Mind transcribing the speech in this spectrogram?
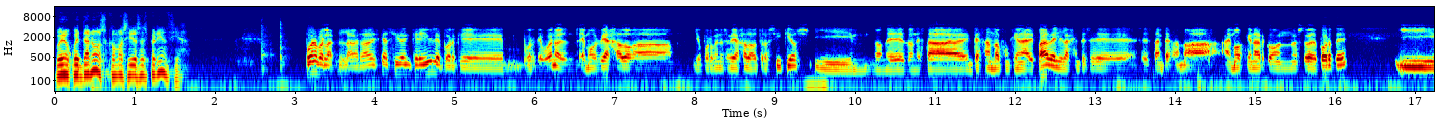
Bueno, cuéntanos, ¿cómo ha sido esa experiencia? Bueno, pues la, verdad es que ha sido increíble porque, porque bueno, hemos viajado a, yo por lo menos he viajado a otros sitios y donde, donde está empezando a funcionar el pádel y la gente se, se está empezando a, emocionar con nuestro deporte y,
